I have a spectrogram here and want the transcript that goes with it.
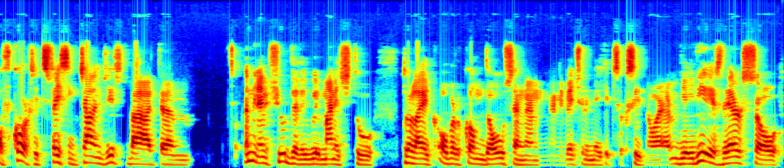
of course, it's facing challenges, but um, I mean, I'm sure that they will manage to to like overcome those and, and, and eventually make it succeed. No? I mean, the idea is there, so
